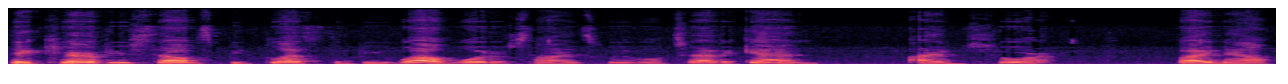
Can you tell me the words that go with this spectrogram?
Take care of yourselves. Be blessed and be well, water signs. We will chat again, I'm sure. Bye now.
